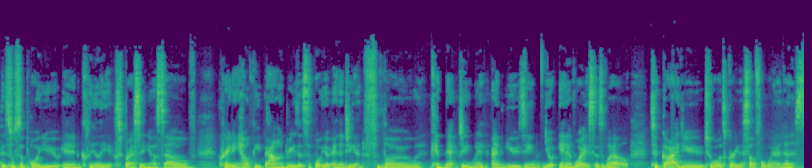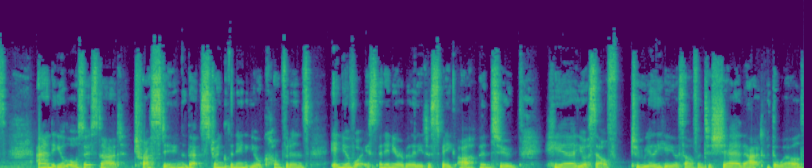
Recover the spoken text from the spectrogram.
This will support you in clearly expressing yourself, creating healthy boundaries that support your energy and flow, connecting with and using your inner voice as well to guide you towards greater self awareness. And you'll also start trusting that strengthening your confidence in your voice and in your ability to speak up and to hear yourself to really hear yourself and to share that with the world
